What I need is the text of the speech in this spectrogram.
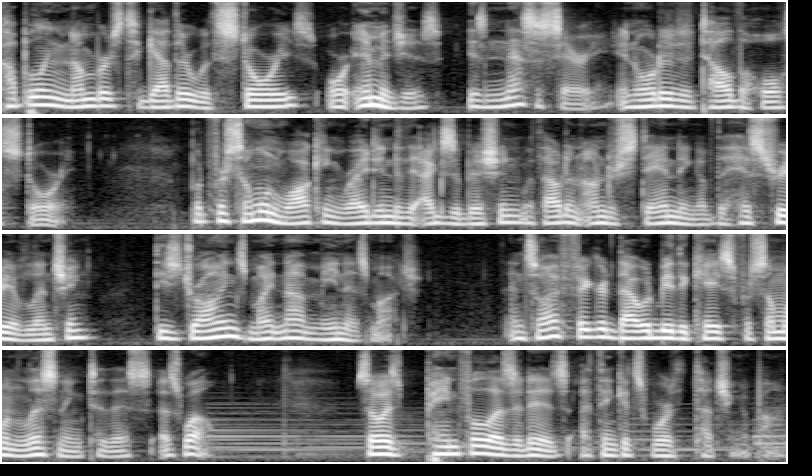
Coupling numbers together with stories or images is necessary in order to tell the whole story. But for someone walking right into the exhibition without an understanding of the history of lynching, these drawings might not mean as much. And so I figured that would be the case for someone listening to this as well. So, as painful as it is, I think it's worth touching upon.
